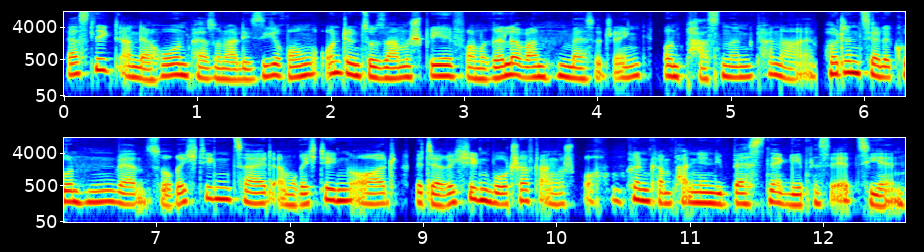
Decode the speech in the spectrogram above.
Das liegt an der hohen Personalisierung und dem Zusammenspiel von relevantem Messaging und passenden Kanälen. Potenzielle Kunden werden zur richtigen Zeit am richtigen Ort mit der richtigen Botschaft angesprochen, können Kampagnen die besten Ergebnisse erzielen.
